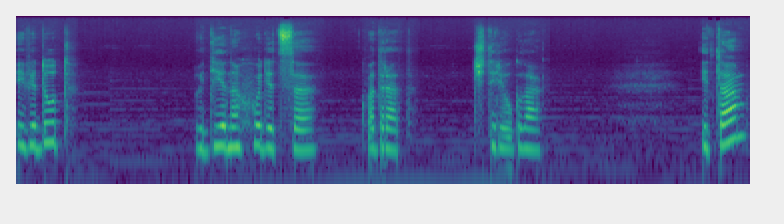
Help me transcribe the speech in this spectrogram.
и ведут, где находится квадрат, четыре угла. И там,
